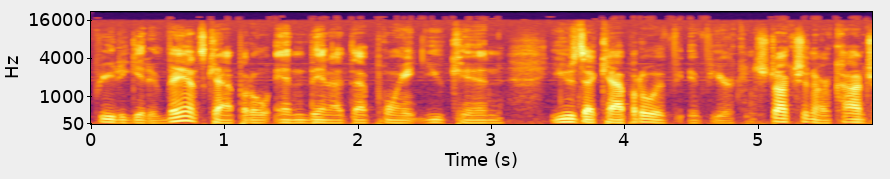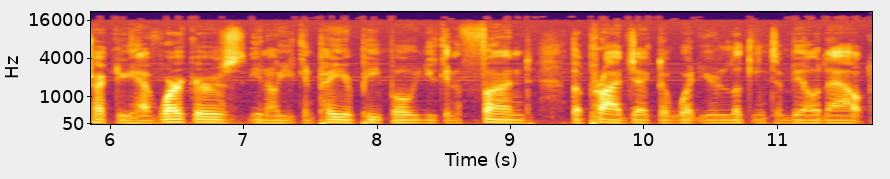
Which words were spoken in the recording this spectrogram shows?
for you to get advanced capital, and then at that point you can use that capital if, if you're construction or a contractor, you have workers, you know, you can pay your people, you can fund the project of what you're looking to build out.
